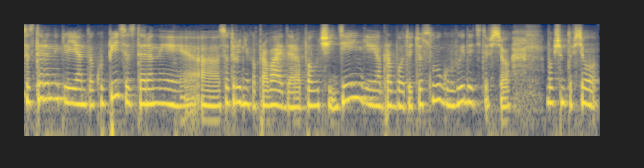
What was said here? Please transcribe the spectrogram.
со стороны клиента купить, со стороны э, сотрудника провайдера получить деньги, обработать услугу, выдать это все. В общем-то, все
